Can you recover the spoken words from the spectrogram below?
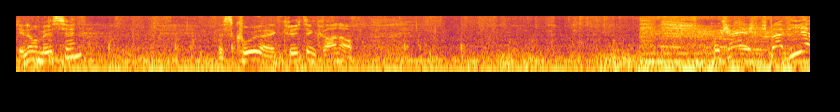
Hier noch ein bisschen? Das ist cool, dann krieg ich den Kran auf. Okay, ich bleib hier.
